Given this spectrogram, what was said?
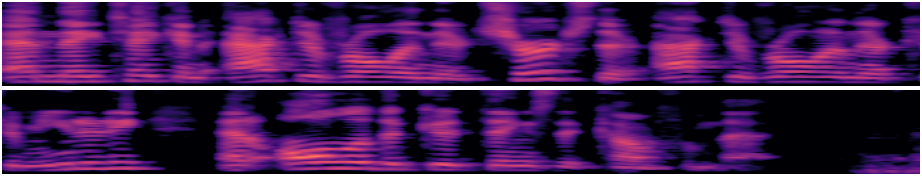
And they take an active role in their church, their active role in their community, and all of the good things that come from that.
